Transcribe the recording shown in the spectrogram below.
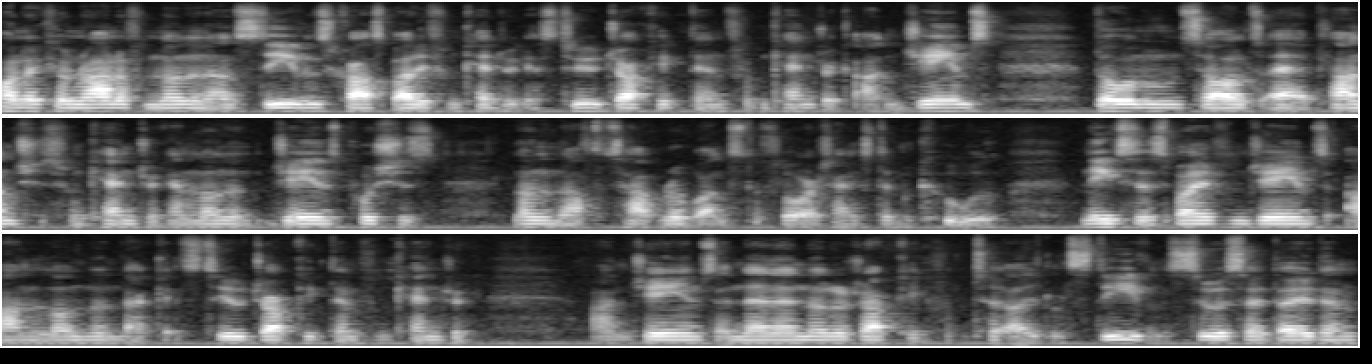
Honeck and Rana from London on Stevens. Crossbody from Kendrick gets two. Dropkick then from Kendrick on James double moonsault uh, planches from Kendrick and London. James pushes London off the top rope onto the floor thanks to McCool. Knee spine from James on London that gets two. Dropkick then from Kendrick on James and then another dropkick from to Idol Stevens. Suicide dive then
